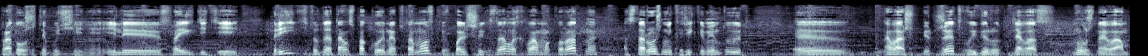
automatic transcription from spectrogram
продолжить обучение, или своих детей, придите туда, там спокойной обстановке, в больших залах, вам аккуратно, осторожненько рекомендуют э, на ваш бюджет, выберут для вас нужное вам.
